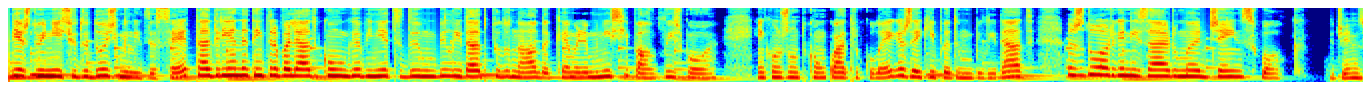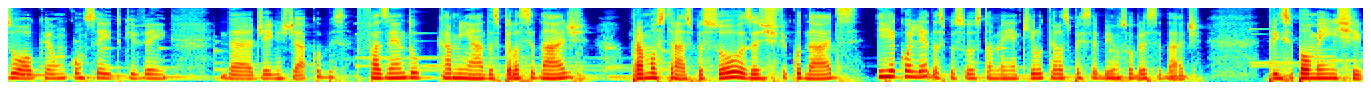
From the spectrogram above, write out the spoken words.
Desde o início de 2017, a Adriana tem trabalhado com o Gabinete de Mobilidade Pedonal da Câmara Municipal de Lisboa. Em conjunto com quatro colegas da equipa de mobilidade, ajudou a organizar uma Jane's Walk. Jane's Walk é um conceito que vem da James Jacobs, fazendo caminhadas pela cidade para mostrar às pessoas as dificuldades e recolher das pessoas também aquilo que elas percebiam sobre a cidade. Principalmente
